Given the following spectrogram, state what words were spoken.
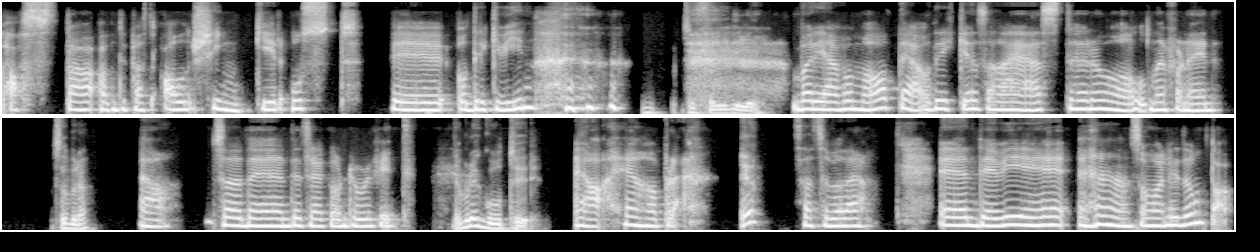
pasta, antipasta, all skinker, ost. eh, og drikke vin. Selvfølgelig. Bare jeg får mat det, og drikke, så er jeg strålende fornøyd. Så bra. Ja, så det, det tror jeg kommer til å bli fint. Det blir god tur. Ja, jeg håper det. Ja. Satser på det. Eh, Det vi, som var litt dumt da,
